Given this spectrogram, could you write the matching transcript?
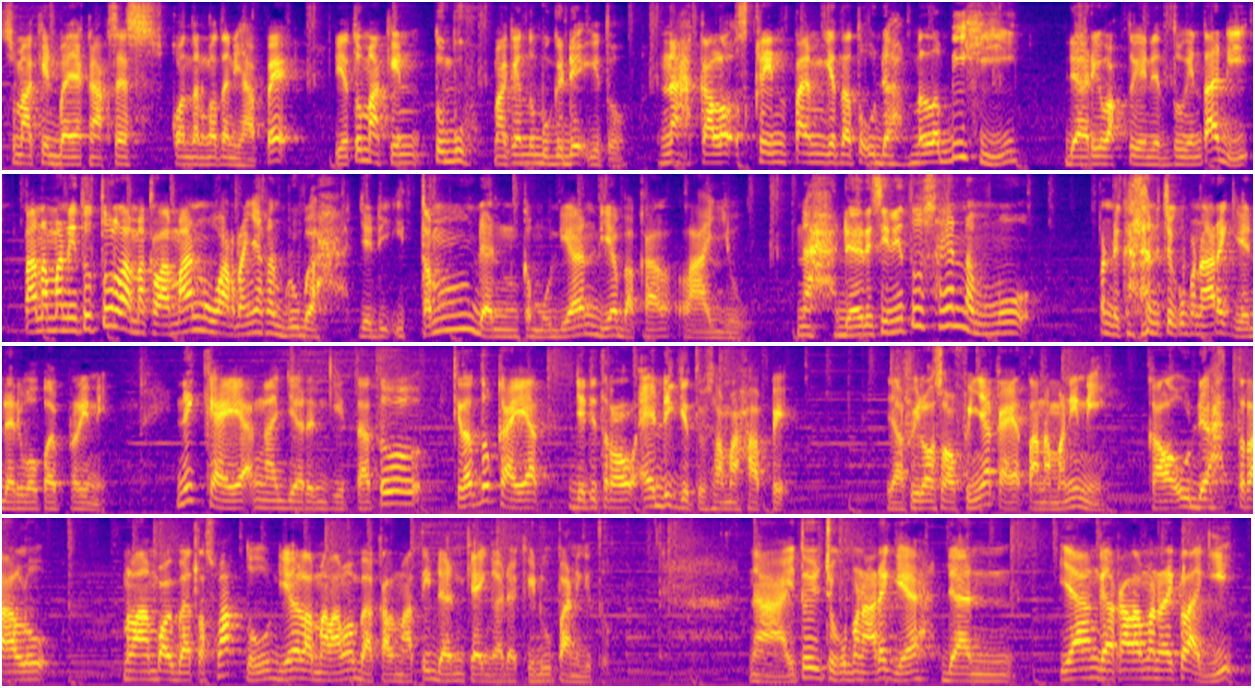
semakin banyak akses konten-konten di HP, dia tuh makin tumbuh, makin tumbuh gede gitu. Nah, kalau screen time kita tuh udah melebihi dari waktu yang ditentuin tadi, tanaman itu tuh lama-kelamaan warnanya akan berubah jadi hitam dan kemudian dia bakal layu. Nah, dari sini tuh saya nemu pendekatan cukup menarik ya dari wallpaper ini. Ini kayak ngajarin kita tuh, kita tuh kayak jadi terlalu edik gitu sama HP. Ya filosofinya kayak tanaman ini. Kalau udah terlalu melampaui batas waktu, dia lama-lama bakal mati dan kayak nggak ada kehidupan gitu. Nah itu cukup menarik ya. Dan yang nggak kalah menarik lagi,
